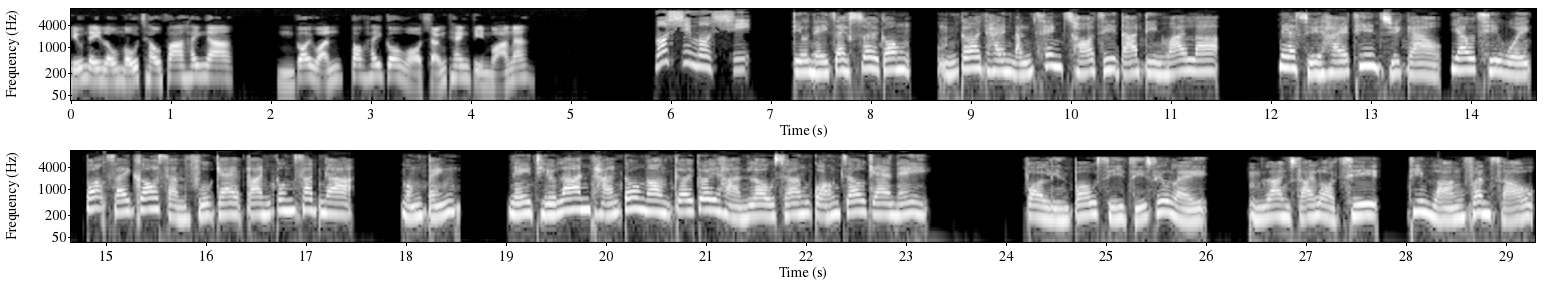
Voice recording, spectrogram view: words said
屌你老母臭花嘿啊！唔该揾博嘿哥和尚听电话啊！冇事冇事，屌你只衰公，唔该太能清楚接打电话啦。呢树系天主教幼稚回博细哥神父嘅办公室啊！懵丙。你条烂蛋都按居居行路上广州嘅你，博联报是只烧你，唔靓晒落次，天冷分手。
